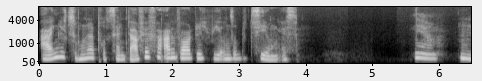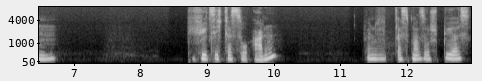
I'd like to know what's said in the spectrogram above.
eigentlich zu 100 Prozent dafür verantwortlich, wie unsere Beziehung ist. Ja. Mhm. Wie fühlt sich das so an, wenn du das mal so spürst?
